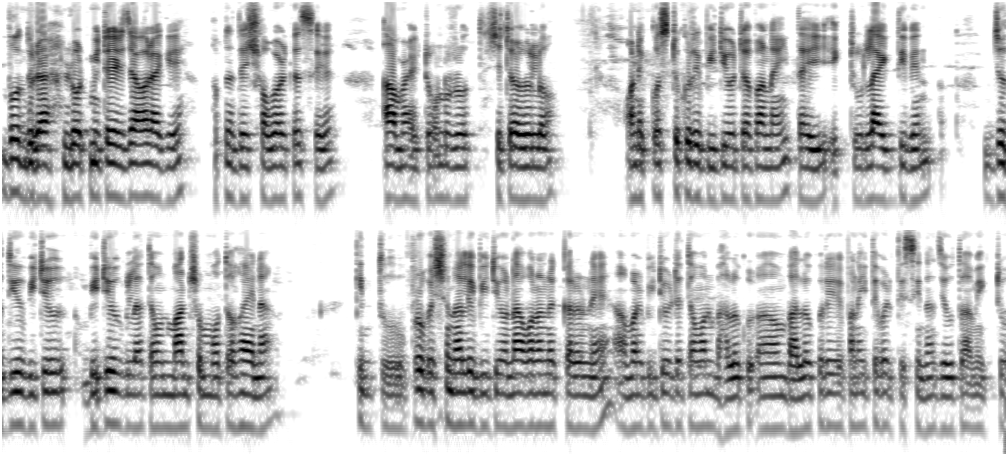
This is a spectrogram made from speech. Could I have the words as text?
বন্ধুরা, লোড মিটারে যাওয়ার আগে আপনাদের সবার কাছে আমার একটা অনুরোধ, সেটা হলো অনেক কষ্ট করে ভিডিওটা বানাই, তাই একটু লাইক দিবেন। যদিও ভিডিও ভিডিওগুলো তেমন মানসম্মত হয় না। কিন্তু প্রফেশনালি ভিডিও না বানানোর কারণে আমার ভিডিওটা তেমন ভালো ভালো করে বানাইতে পারতেছি না। যেহেতু আমি একটু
